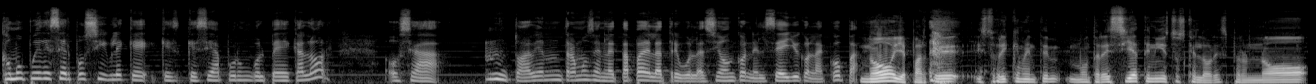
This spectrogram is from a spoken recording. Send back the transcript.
¿Cómo puede ser posible que, que sea por un golpe de calor? O sea, todavía no entramos en la etapa de la tribulación con el sello y con la copa. No, y aparte, históricamente Monterrey sí ha tenido estos calores, pero no,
